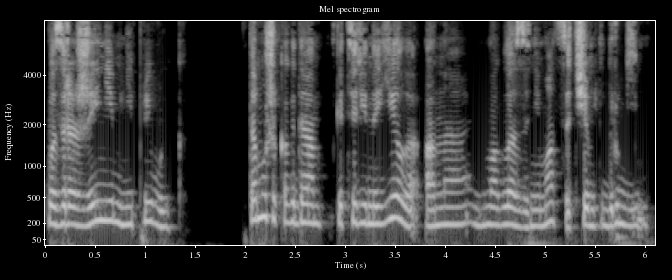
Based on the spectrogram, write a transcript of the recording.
к возражениям не привык. К тому же, когда Катерина ела, она не могла заниматься чем-то другим.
